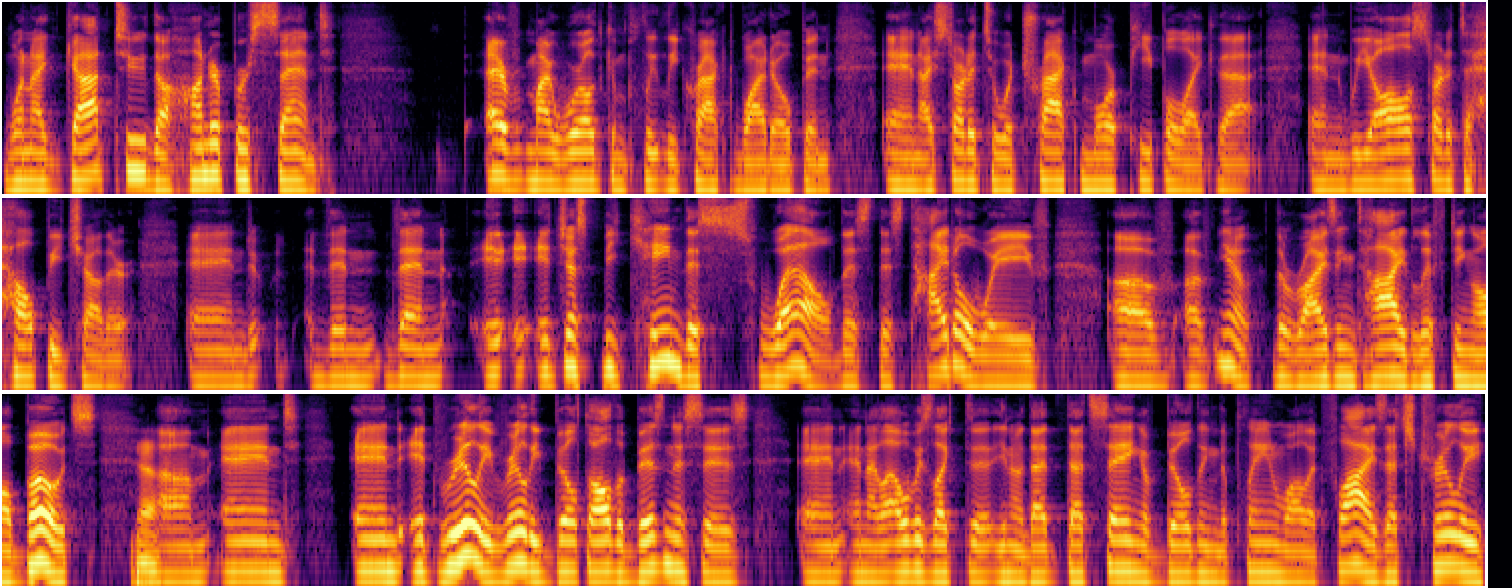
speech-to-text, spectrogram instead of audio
When I got to the 100%, every, my world completely cracked wide open and i started to attract more people like that and we all started to help each other and then then it, it just became this swell this this tidal wave of of you know the rising tide lifting all boats yeah. um, and and it really really built all the businesses. And and I always like to you know that that saying of building the plane while it flies that's truly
